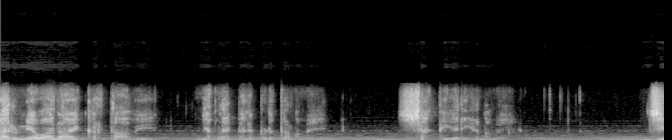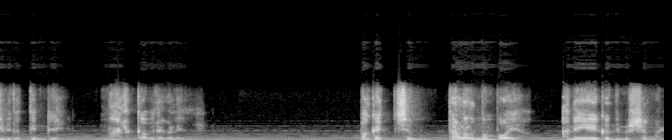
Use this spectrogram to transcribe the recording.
കാരുണ്യവാനായ കർത്താവെ ഞങ്ങളെ ബലപ്പെടുത്തണമേ ശക്തീകരിക്കണമേ. ജീവിതത്തിന്റെ നാൽക്കവലകളിൽ പകച്ചും തളർന്നും പോയ അനേക നിമിഷങ്ങൾ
